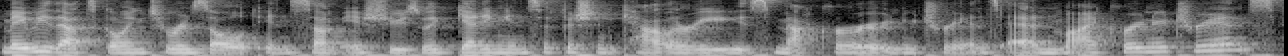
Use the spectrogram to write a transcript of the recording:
Maybe that's going to result in some issues with getting insufficient calories, macronutrients, and micronutrients.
